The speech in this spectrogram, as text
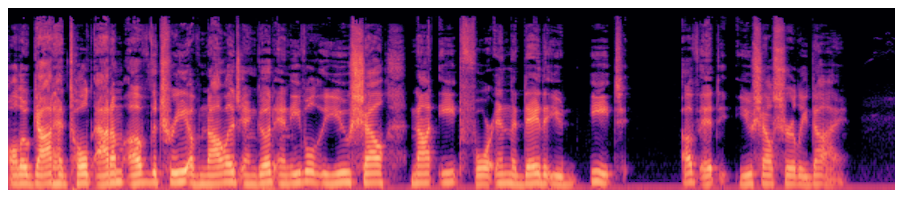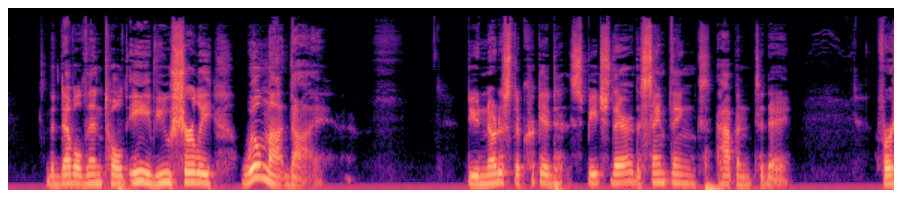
Although God had told Adam of the tree of knowledge and good and evil, you shall not eat, for in the day that you eat of it, you shall surely die. The devil then told Eve, You surely will not die. Do you notice the crooked speech there? The same things happen today. 1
